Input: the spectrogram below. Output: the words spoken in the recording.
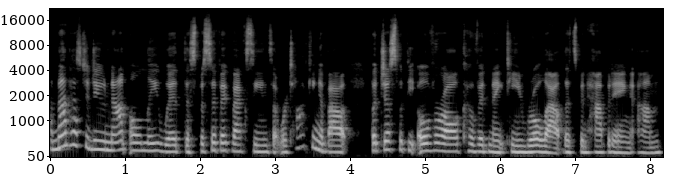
And that has to do not only with the specific vaccines that we're talking about, but just with the overall COVID 19 rollout that's been happening um,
